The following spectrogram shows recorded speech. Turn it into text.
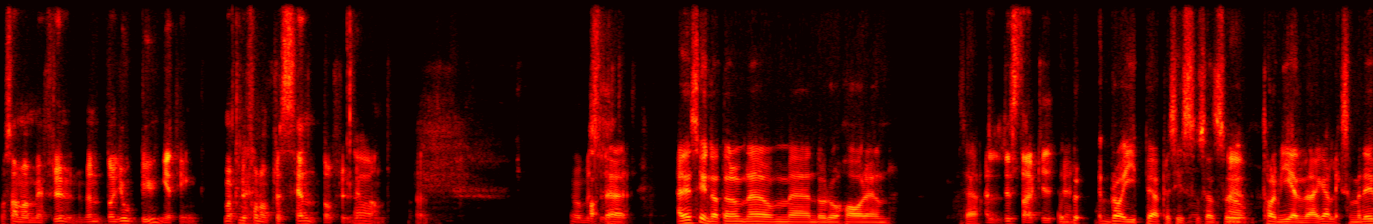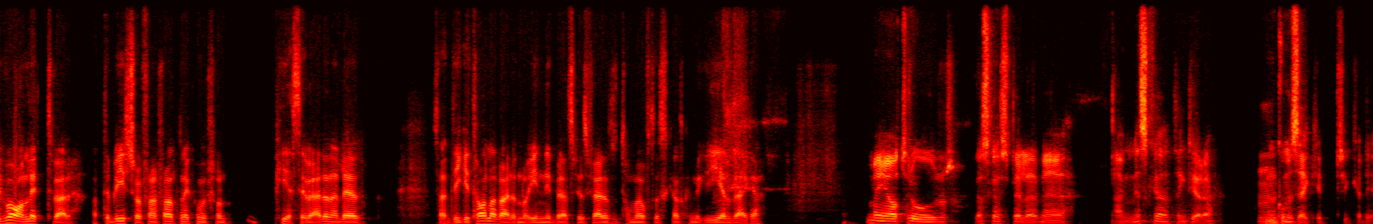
Och samma med frun, men de gjorde ju ingenting. Man kunde få någon present av frun Ja. ibland. Jag Ja, eh, är det synd att när de, när de ändå då har en jag, Väldigt stark IP. ett br- bra IP, precis, och sen så Ja. tar de genvägar. Liksom. Men det är vanligt tyvärr att det blir så, framförallt när det kommer från PC-världen eller så här, digitala världen och in i brädspelsvärlden så tar man oftast ganska mycket genvägar. Men jag tror jag ska spela med Agnes, jag tänkte göra. Hon Mm. kommer säkert tycka det.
